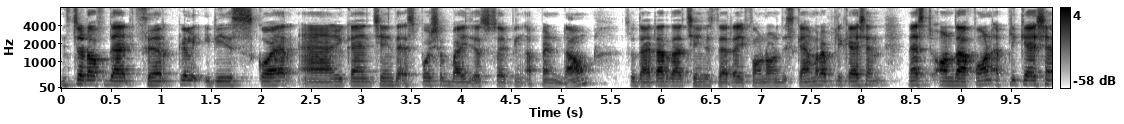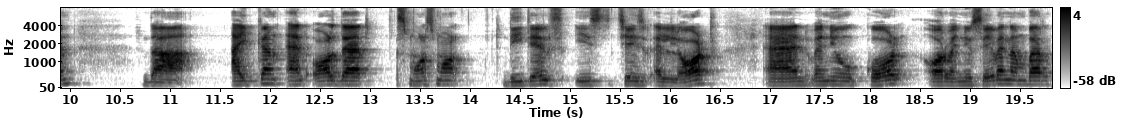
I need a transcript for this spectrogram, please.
instead of that circle it is square and you can change the exposure by just swiping up and down. So that are the changes that I found on this camera application. Next on the phone application the icon and all that small small details is changed a lot. And when you call or when you save a number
